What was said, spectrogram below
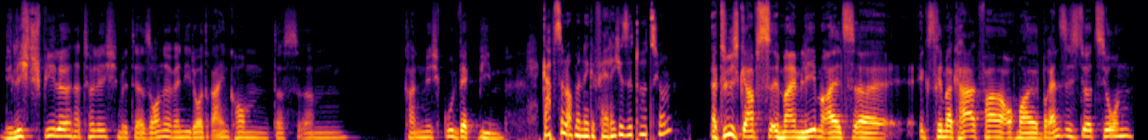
die Lichtspiele natürlich mit der Sonne, wenn die dort reinkommen, das ähm, kann mich gut wegbeamen. Gab es denn auch mal eine gefährliche Situation? Natürlich gab es in meinem Leben als äh, extremer Kajakfahrer auch mal Bremssituationen.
